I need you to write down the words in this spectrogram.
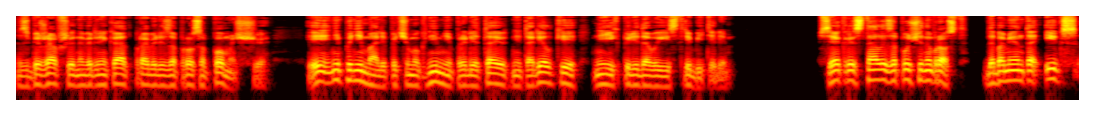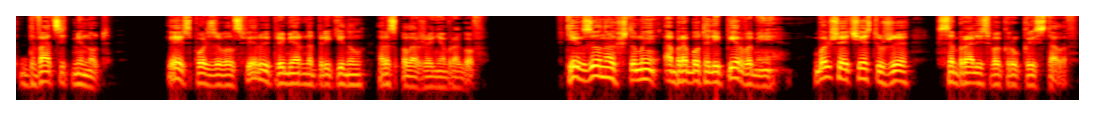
сбежавшие наверняка отправили запрос о помощи, и не понимали, почему к ним не прилетают ни тарелки, ни их передовые истребители. Все кристаллы запущены в рост. До момента X 20 минут. Я использовал сферу и примерно прикинул расположение врагов. В тех зонах, что мы обработали первыми, большая часть уже собрались вокруг кристаллов.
